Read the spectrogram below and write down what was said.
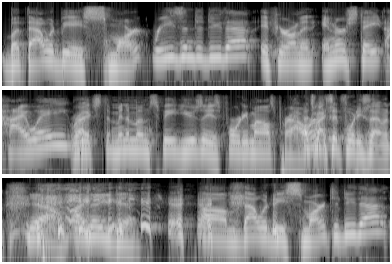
but that would be a smart reason to do that if you're on an interstate highway, Right. which the minimum speed usually is 40 miles per hour. That's why I said 47. Yeah, I know you did. um, that would be smart to do that,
